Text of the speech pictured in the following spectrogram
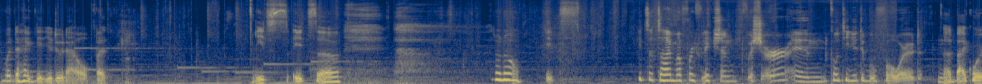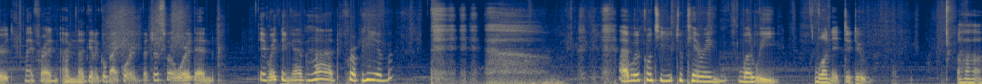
what the heck did you do now? But it's it's uh i don't know it's it's a time of reflection for sure and continue to move forward. Not backward my friend. I'm not gonna go backward but just forward and everything i've had from him i will continue to carrying what we wanted to do. Uh,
